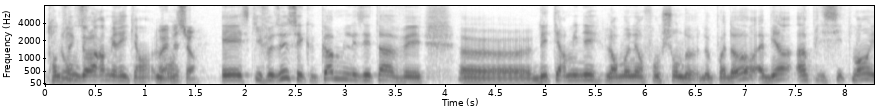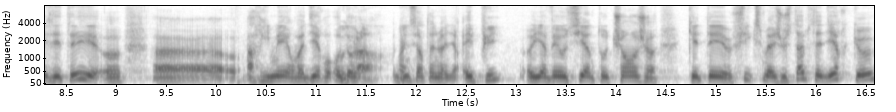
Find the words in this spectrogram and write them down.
35 dollars américains. Oui, bien sûr. Et ce qu'il faisait, c'est que comme les États avaient euh, déterminé leur monnaie en fonction de, poids d'or, eh bien, implicitement, ils étaient euh, euh, arrimés, on va dire, au, dollar, d'une certaine manière. Et puis, il y avait aussi un taux de change qui était fixe mais ajustable, c'est-à-dire qu'il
